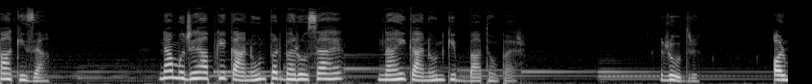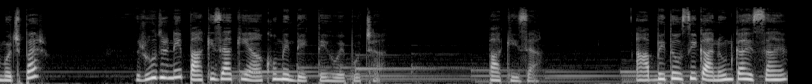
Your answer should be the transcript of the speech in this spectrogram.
पाकिजा, ना मुझे आपके कानून पर भरोसा है, ना ही कानून की बातों पर। रुद्र, और मुझ पर? रुद्र ने पाकिजा की आँखों में देखते हुए पूछा, पाकिजा, आप भी तो उसी कानून का हिस्सा हैं।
